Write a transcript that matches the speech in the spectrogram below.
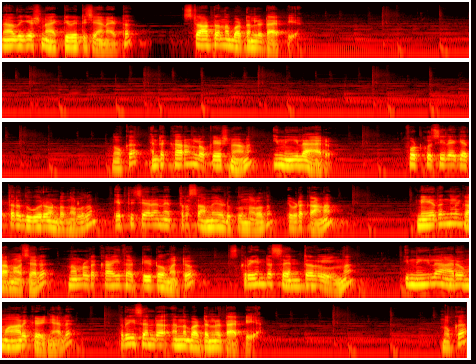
നാവിഗേഷൻ ആക്ടിവേറ്റ് ചെയ്യാനായിട്ട് സ്റ്റാർട്ട് എന്ന ബട്ടണിൽ ടാപ്പ് ചെയ്യുക നോക്കുക എന്റെ കറണ്ട് ലൊക്കേഷനാണ് ഈ നീല ആരോ ഫോർട്ട് കൊച്ചിയിലേക്ക് എത്ര ദൂരം ഉണ്ടെന്നുള്ളതും എത്തിച്ചേരാൻ എത്ര സമയം എടുക്കും എന്നുള്ളതും ഇവിടെ കാണാം. ഇനി ഏതെങ്കിലും കാരണവശാൽ നമ്മളുടെ കൈ തട്ടിയിട്ടോ മറ്റോ സ്ക്രീനിന്റെ സെന്ററിൽ നിന്ന് ഈ നീല ആരോ മാറിക്കഴിഞ്ഞാൽ റീസെന്റർ എന്ന ബട്ടണിൽ ടാപ്പ് ചെയ്യാം. നോക്കുക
